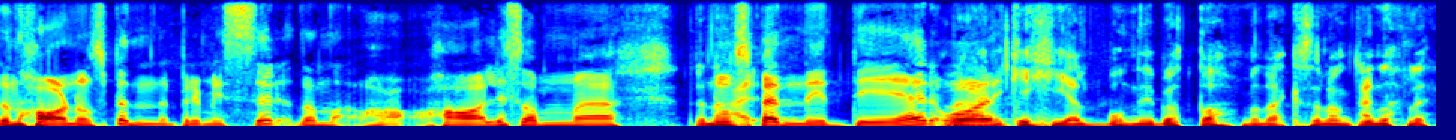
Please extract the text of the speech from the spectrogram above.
Den har noen spennende premisser. Den ha, har liksom eh, Den noen er, spennende ideer. den er ikke helt bånn i bøtta, men det er ikke så langt unna heller.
